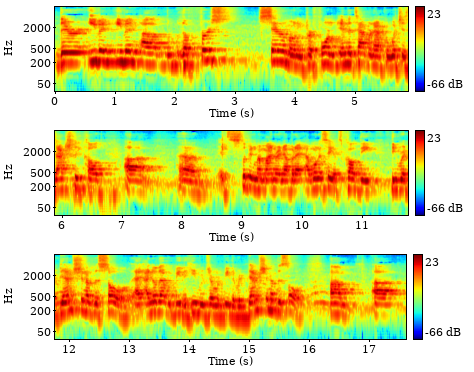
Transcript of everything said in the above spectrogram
there, even, even uh, the first ceremony performed in the tabernacle, which is actually called, uh, uh, it's slipping my mind right now, but I, I want to say it's called the, the redemption of the soul. I, I know that would be the Hebrew term, would be the redemption of the soul. Um, uh,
